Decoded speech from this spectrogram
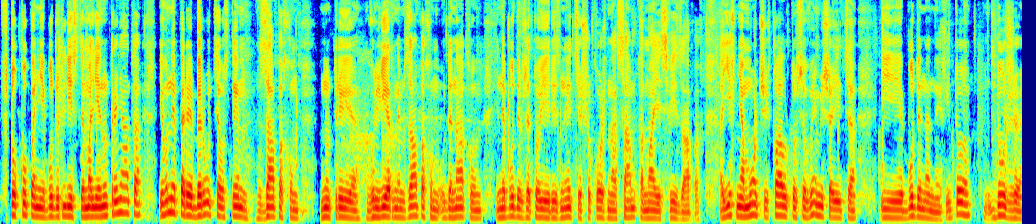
в то купані будуть лізти малі нутринята, і вони переберуться ось тим запахом внутрі вольєрним запахом одинаковим, і не буде вже тої різниці, що кожна самка має свій запах. А їхня моч і кал, то все вимішається і буде на них. І то дуже,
